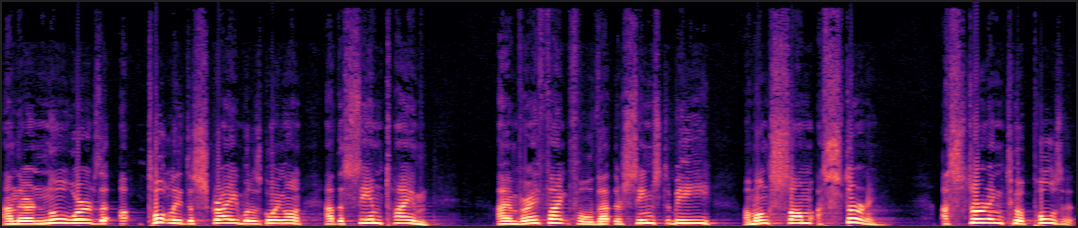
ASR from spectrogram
and there are no words that uh, totally describe what is going on at the same time I am very thankful that there seems to be among some a stirring, a stirring to oppose it.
